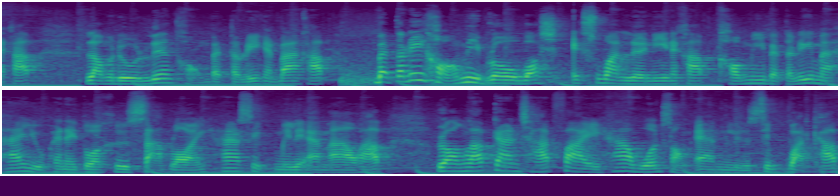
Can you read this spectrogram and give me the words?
นะครับเรามาดูเรื่องของแบตเตอรี่กันบ้างครับ แบตเตอรี่ของมี Bro Watch X1 เรือนนี้นะครับเขามีแบตเตอรี่มาให้อยู่ภายในตัวคือ 350 มิลลิแอมป์ครับ รองรับการชาร์จไฟ 5 โวลต์ 2 แอมป์หรือ 10 วัตต์ครับ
